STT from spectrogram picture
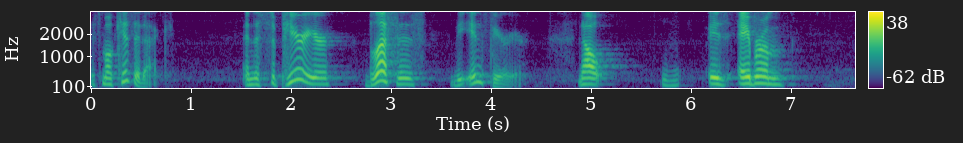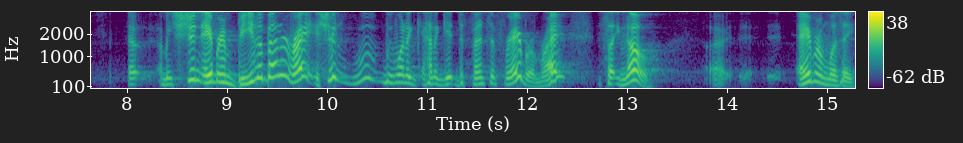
It's Melchizedek. And the superior blesses the inferior. Now, is Abram, uh, I mean, shouldn't Abram be the better, right? Shouldn't we want to kind of get defensive for Abram, right? It's like, no. Uh, Abram was a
